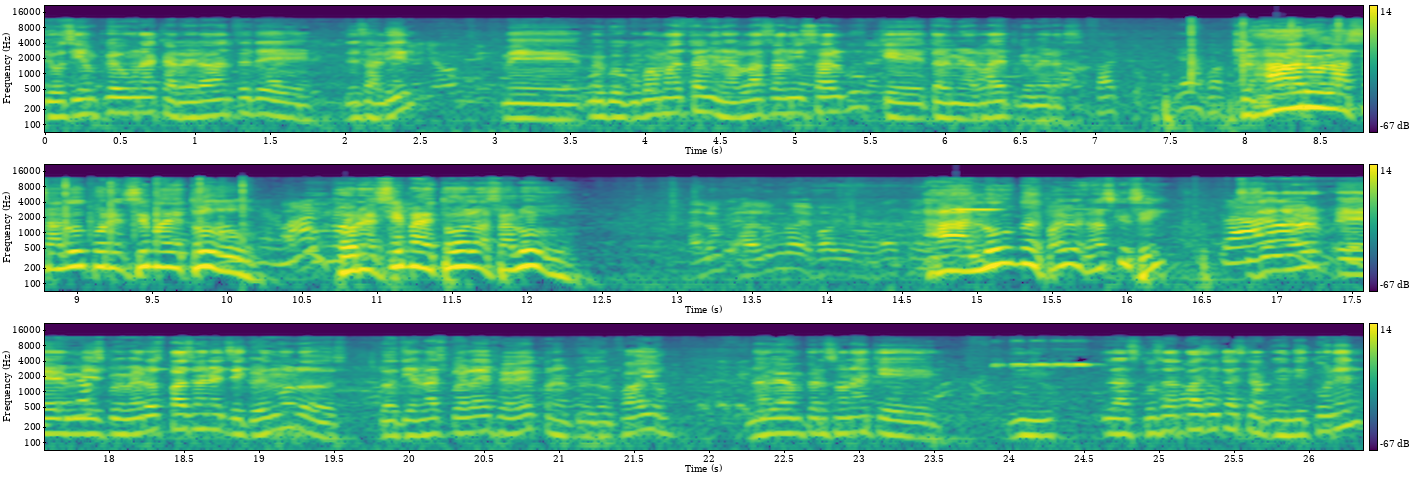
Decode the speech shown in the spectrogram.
Yo siempre una carrera antes de, de salir me, me preocupa más terminarla sano y salvo que terminarla de primeras. Claro, la salud por encima de todo. Por encima de todo la salud. Alumno de Fabio, ¿verdad? Alumno de Fabio Velázquez, sí. Sí, señor. Eh, mis primeros pasos en el ciclismo los, los di en la escuela de FB con el profesor Fabio. Una gran persona que mm, las cosas básicas que aprendí con él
